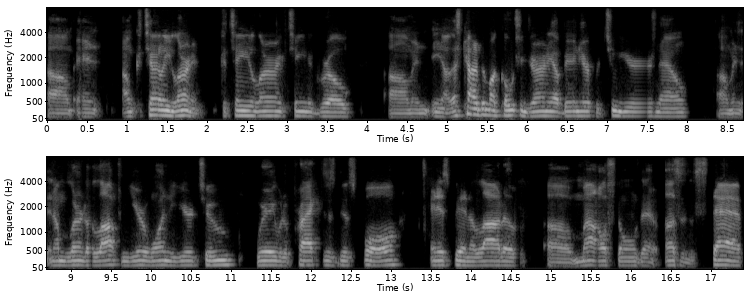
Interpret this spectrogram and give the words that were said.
um, and I'm continually learning, continue to learn, continue to grow, um, and you know that's kind of been my coaching journey. I've been here for two years now, um, and, and I'm learned a lot from year one to year two. We're able to practice this fall, and it's been a lot of uh, milestones that us as a staff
